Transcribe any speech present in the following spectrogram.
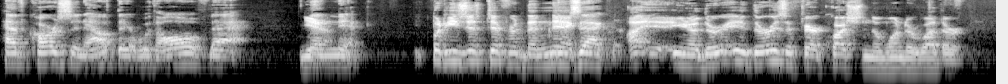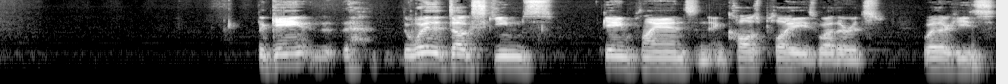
have Carson out there with all of that Yeah, than Nick. But he's just different than Nick. Exactly. I, you know, there is, there is a fair question to wonder whether the game, the way that Doug schemes game plans and, and calls plays, whether it's whether he's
